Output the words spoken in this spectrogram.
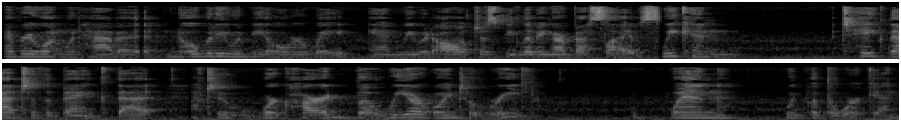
everyone would have it, nobody would be overweight, and we would all just be living our best lives. We can take that to the bank that have to work hard, but we are going to reap when we put the work in.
